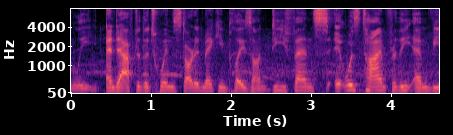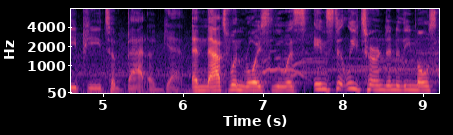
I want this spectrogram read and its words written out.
lead. And after the Twins started making plays on defense, it was time for the MVP to bat again. And that's when Royce Lewis instantly turned into the most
